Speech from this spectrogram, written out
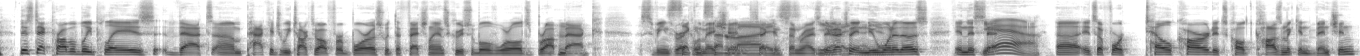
this deck probably plays that um, package we talked about for Boros with the Fetch Lands, Crucible of Worlds, brought back Safine's Hmm. Second Reclamation, Sunrise. Second Sunrise. There's actually yeah, a new yeah. one of those in this set. Yeah. Uh, it's a Foretell card. It's called Cosmic Invention.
